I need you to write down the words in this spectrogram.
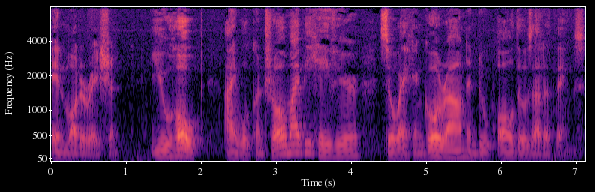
in moderation. You hope I will control my behavior so I can go around and do all those other things.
